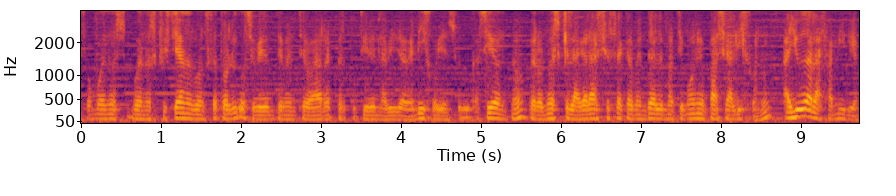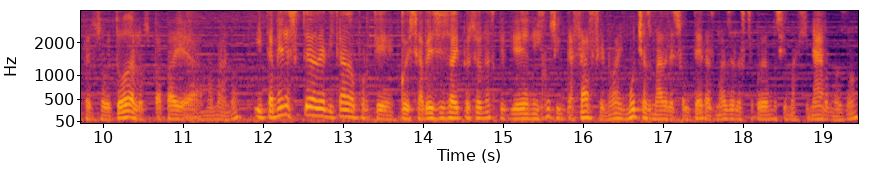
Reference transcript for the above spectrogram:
son buenos, buenos cristianos, buenos católicos, evidentemente va a repercutir en la vida del hijo y en su educación, ¿no? Pero no es que la gracia sacramental del matrimonio pase al hijo, ¿no? Ayuda a la familia, pero sobre todo a los papás y a mamá, ¿no? Y también es un tema delicado porque, pues, a veces hay personas que tienen hijos sin casarse, ¿no? Hay muchas madres solteras, más de las que podemos imaginarnos, ¿no?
